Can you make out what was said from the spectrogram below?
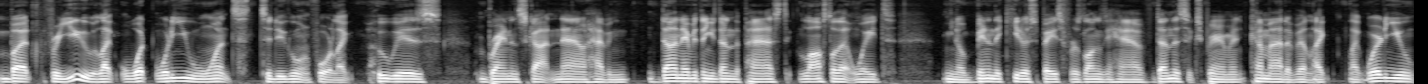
But for you, like, what what do you want to do going forward? Like, who is Brandon Scott now, having done everything you've done in the past, lost all that weight, you know, been in the keto space for as long as you have, done this experiment, come out of it, like, like where do you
